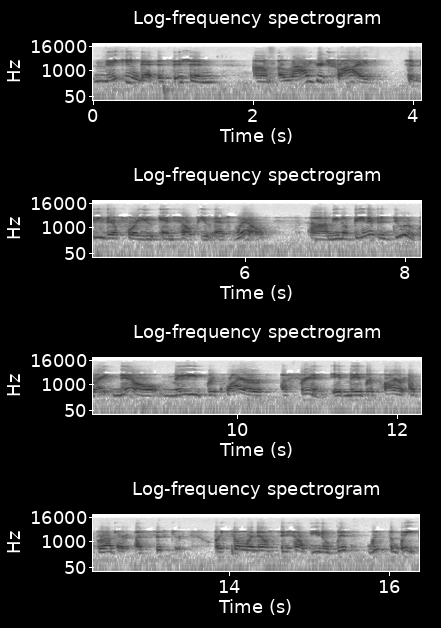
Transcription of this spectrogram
making that decision um, allow your tribe to be there for you and help you as well Um, you know, being able to do it right now may require a friend. It may require a brother, a sister, or someone else to help. You know, with with the weight.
